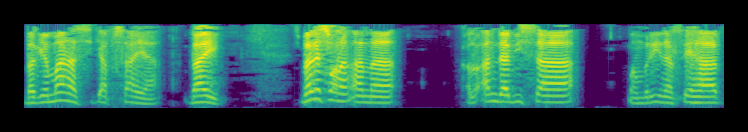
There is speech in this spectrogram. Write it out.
Bagaimana sikap saya? Baik. Sebagai seorang anak, kalau Anda bisa memberi nasihat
